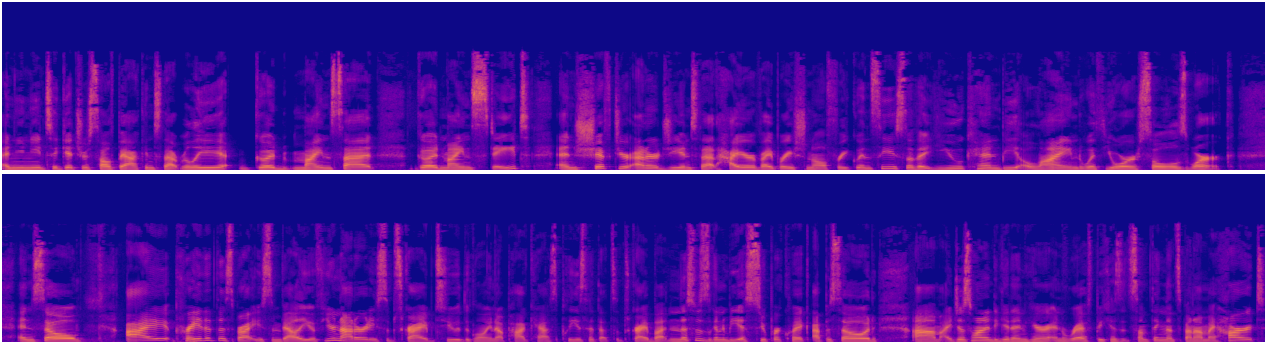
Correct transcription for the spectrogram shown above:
and you need to get yourself back into that really good mindset, good mind state, and shift your energy into that higher vibrational frequency so that you can be aligned with your soul's work. And so I pray that this brought you some value. If you're not already subscribed to the Glowing Up podcast, please hit that subscribe button. This was going to be a super quick episode. Um, I just wanted to get in here and riff because it's something that's been on my heart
